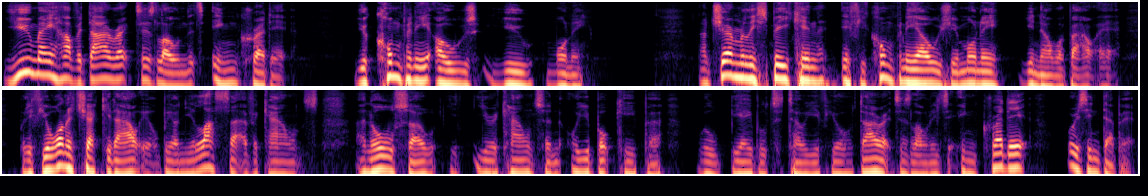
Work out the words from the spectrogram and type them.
you may have a director's loan that's in credit. Your company owes you money. Now, generally speaking, if your company owes you money, you know about it. But if you want to check it out, it'll be on your last set of accounts, and also your accountant or your bookkeeper will be able to tell you if your director's loan is in credit or is in debit.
